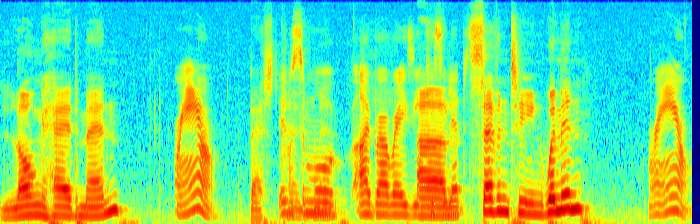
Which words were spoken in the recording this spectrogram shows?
long-haired men. Wow. Best. There was some more eyebrow raising kissy Um, lips. 17 women Wow.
